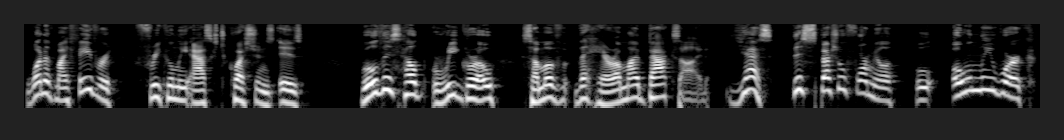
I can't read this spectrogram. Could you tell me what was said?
One of my favorite frequently asked questions is Will this help regrow some of the hair on my backside? Yes, this special formula will only work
